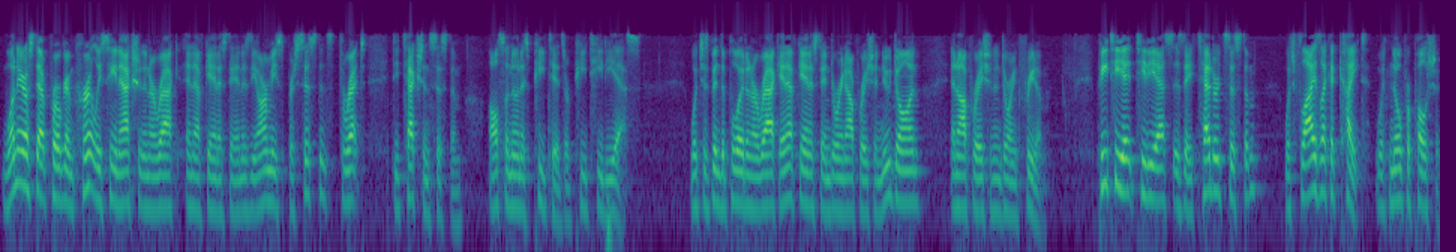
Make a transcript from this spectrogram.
One aerostat program currently seeing action in Iraq and Afghanistan is the Army's Persistent Threat Detection System, also known as PTIDS or PTDS, which has been deployed in Iraq and Afghanistan during Operation New Dawn and Operation Enduring Freedom. PTDS is a tethered system which flies like a kite with no propulsion.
